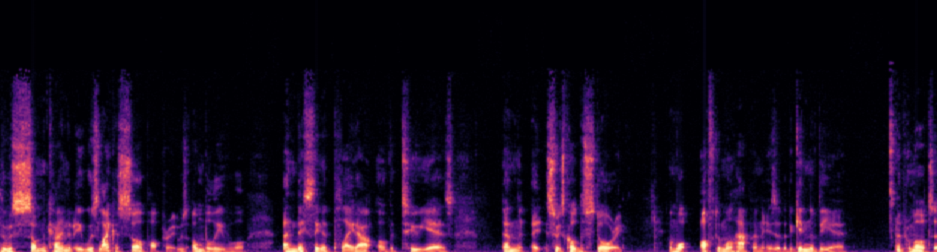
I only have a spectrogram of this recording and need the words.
there was some kind of, it was like a soap opera. It was unbelievable, and this thing had played out over two years, and it, so it's called the story. And what often will happen is at the beginning of the year, the promoter,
